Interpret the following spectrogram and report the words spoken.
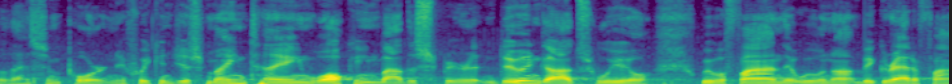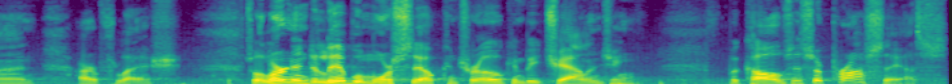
So that's important. If we can just maintain walking by the Spirit and doing God's will, we will find that we will not be gratifying our flesh. So learning to live with more self-control can be challenging because it's a process.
